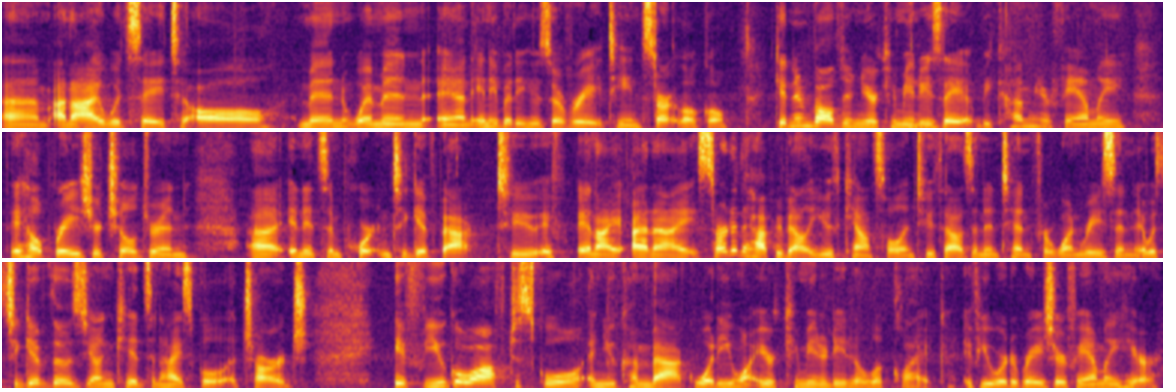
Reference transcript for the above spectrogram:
Um, and I would say to all men, women, and anybody who's over 18, start local. Get involved in your communities. They become your family. They help raise your children, uh, and it's important to give back to. If and I and I started the Happy Valley Youth Council in 2010 for one reason. It was to give those young kids in high school a charge if you go off to school and you come back, what do you want your community to look like if you were to raise your family here?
